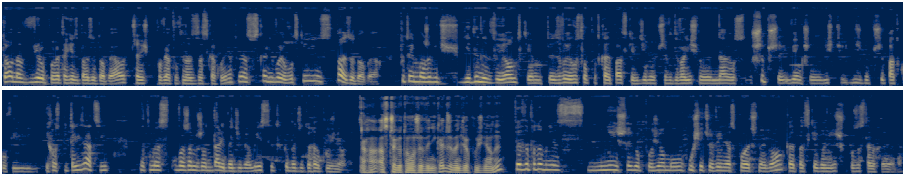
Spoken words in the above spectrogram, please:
to ona w wielu powiatach jest bardzo dobra. Część powiatów nas zaskakuje, natomiast w skali wojewódzkiej jest bardzo dobra. Tutaj może być jedynym wyjątkiem, to jest województwo podkarpackie, gdzie my przewidywaliśmy narost szybszy i większy liczby przypadków i, i hospitalizacji, Natomiast uważam, że on dalej będzie miał miejsce, tylko będzie trochę opóźniony. Aha, a z czego to może wynikać, że będzie opóźniony? Prawdopodobnie z mniejszego poziomu usieciowienia społecznego karpackiego niż w pozostałych rejonach.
